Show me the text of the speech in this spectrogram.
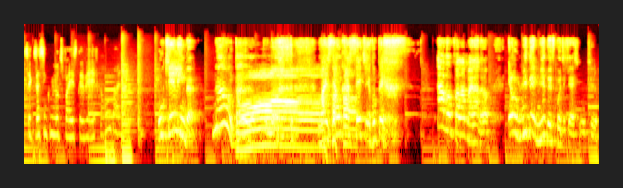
Se você quiser cinco minutos pra reescrever aí, fica à vontade. O que, linda? Não, tá. Oh! Mas é um cacete. Eu vou pegar. ah, vou falar mais nada, não. Eu me demido desse podcast. Mentira.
